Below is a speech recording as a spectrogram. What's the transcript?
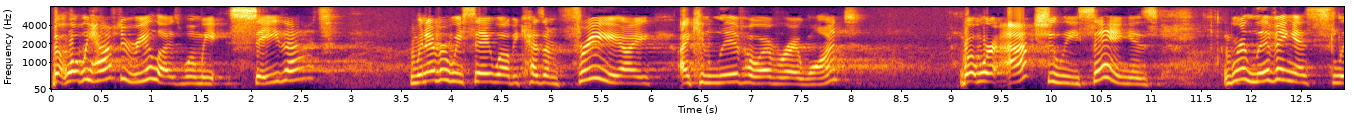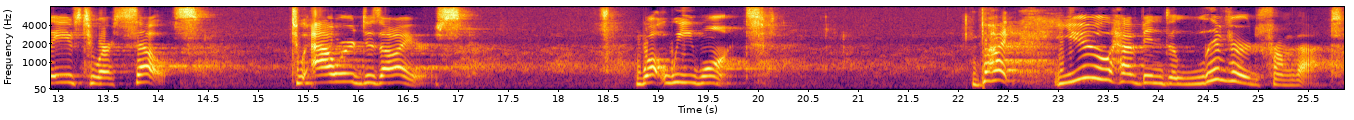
But what we have to realize when we say that, whenever we say, well, because I'm free, I, I can live however I want, what we're actually saying is, we're living as slaves to ourselves, to our desires, what we want. But you have been delivered from that.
